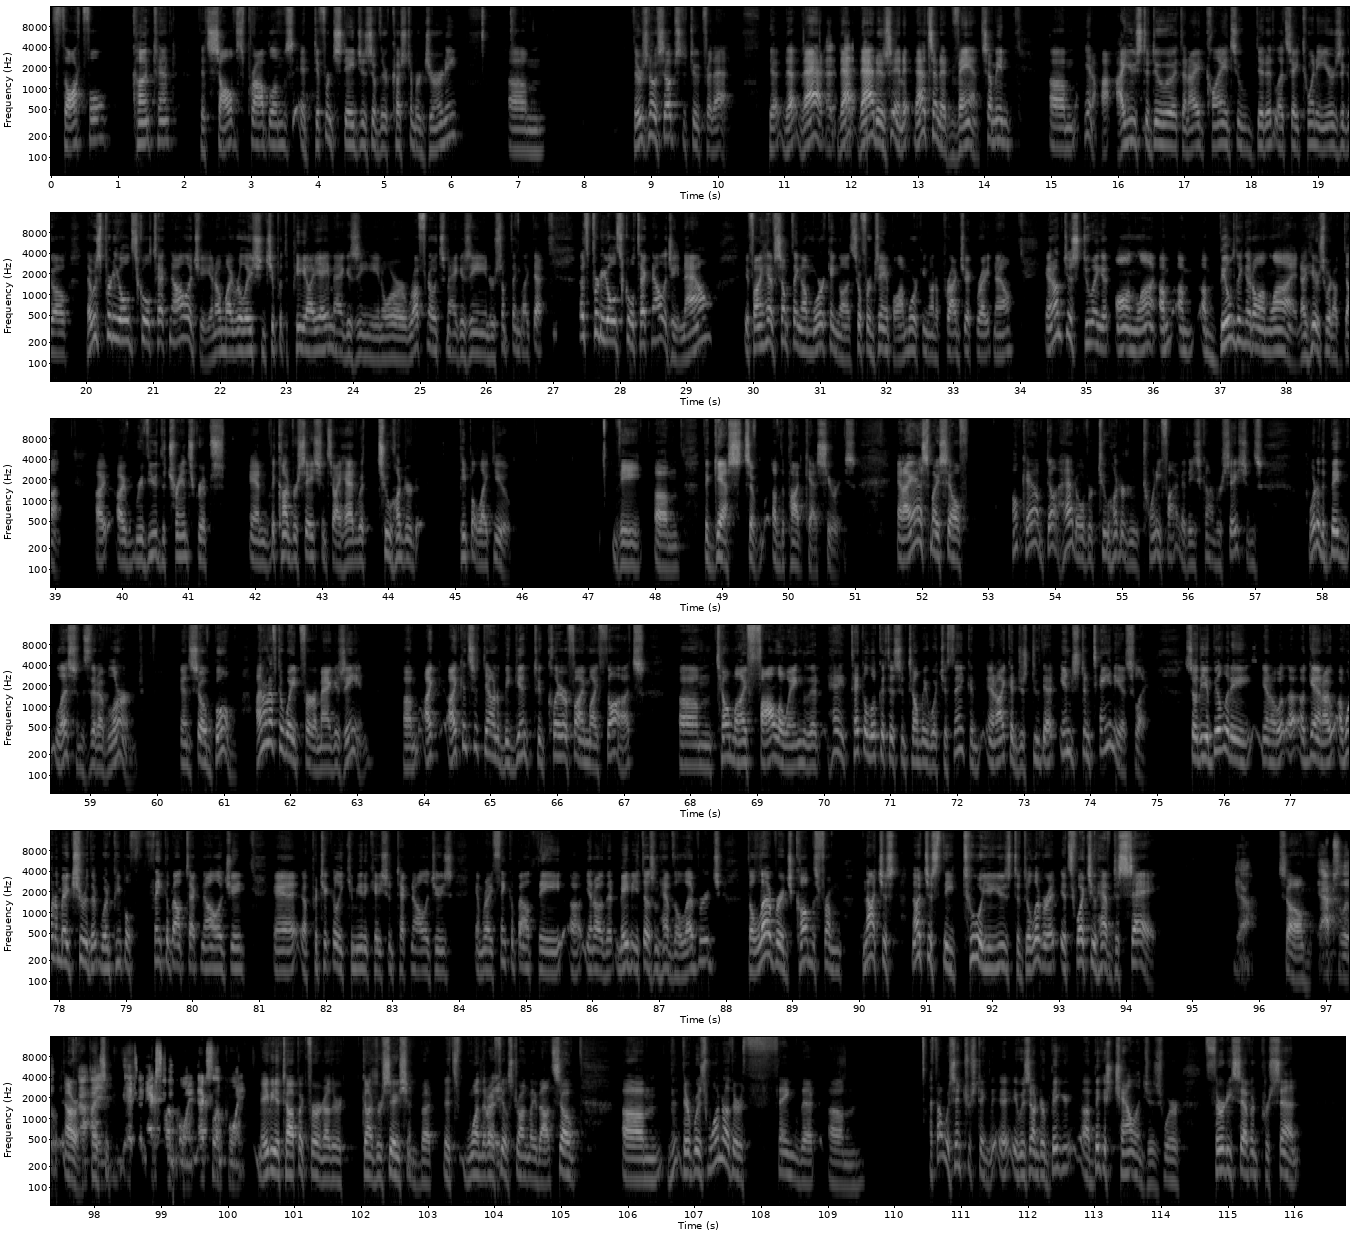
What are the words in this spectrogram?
thoughtful content that solves problems at different stages of their customer journey um, there's no substitute for that that that that that, that is an that's an advance. I mean um, you know, I, I, used to do it, and I had clients who did it, let's say 20 years ago. That was pretty old school technology. You know, my relationship with the PIA magazine or Rough Notes magazine or something like that. That's pretty old school technology. Now, if I have something I'm working on, so for example, I'm working on a project right now, and I'm just doing it online. I'm, I'm, I'm building it online. Now, here's what I've done I, I reviewed the transcripts and the conversations I had with 200 people like you, the um, the guests of, of the podcast series. And I asked myself, okay, I've done, had over 225 of these conversations. What are the big lessons that I've learned? And so, boom, I don't have to wait for a magazine. Um, I, I can sit down and begin to clarify my thoughts, um, tell my following that, hey, take a look at this and tell me what you think. And, and I can just do that instantaneously. So the ability, you know, again, I, I want to make sure that when people think about technology, and uh, particularly communication technologies, and when I think about the, uh, you know, that maybe it doesn't have the leverage, the leverage comes from not just not just the tool you use to deliver it; it's what you have to say. Yeah. So absolutely. All right. I, it's an excellent point. Excellent point. Maybe a topic for another conversation, but it's one that right. I feel strongly about. So um, th- there was one other thing that um, I thought was interesting. It, it was under big, uh, biggest challenges where 37%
